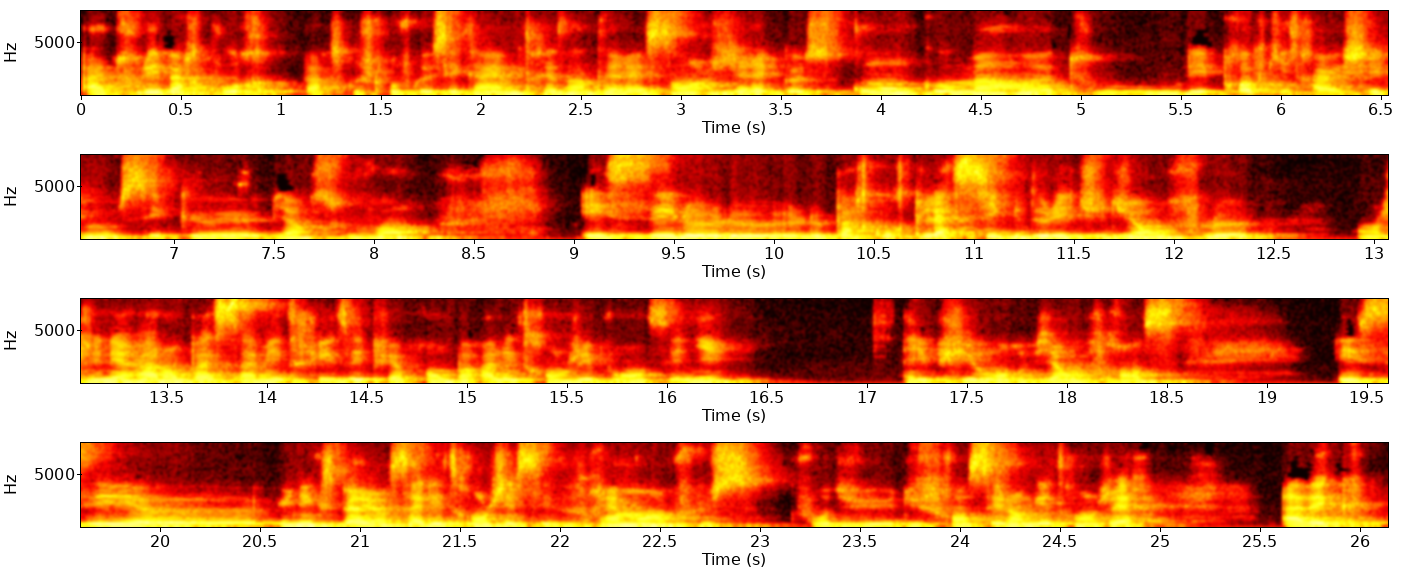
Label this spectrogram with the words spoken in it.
à tous les parcours parce que je trouve que c'est quand même très intéressant. Je dirais que ce qu'ont en commun euh, tous les profs qui travaillent chez nous, c'est que bien souvent, et c'est le, parcours classique de l'étudiant en FLE, en général, on passe sa maîtrise et puis après on part à l'étranger pour enseigner et puis on revient en France. Et c'est euh, une expérience à l'étranger, c'est vraiment un plus. pour du, français langue étrangère, avec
